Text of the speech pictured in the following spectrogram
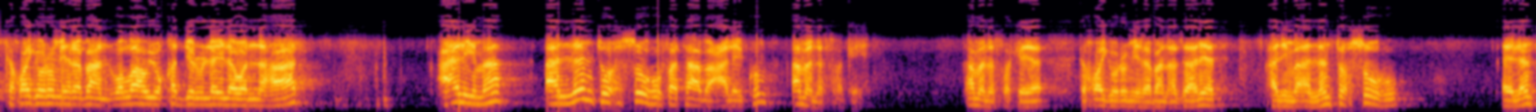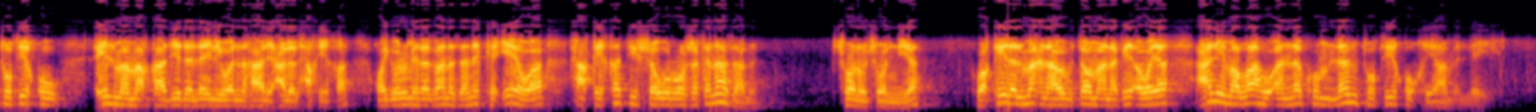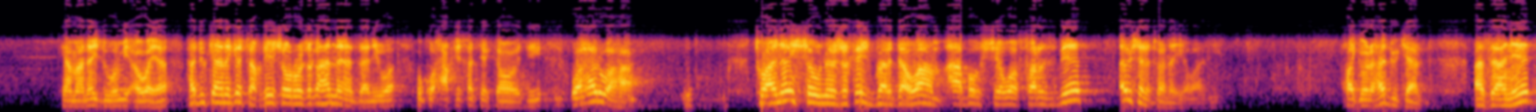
كخواي قولوا مهربان والله يقدر الليل والنهار. علم أن لن تحصوه فتاب عليكم أما نسخك أما نسخك كخواي قولوا مهربان أزانيت؟ علم أن لن تحصوه أي لن تطيقوا علم مقادير الليل والنهار على الحقيقة. ويقولوا مهربان زانك إيوة حقيقتي شو روجك شون وشون نية؟ وقيل المعنى وبتو معنى كي أويا علم الله أنكم لن تطيقوا قيام الليل. يا معنى دومي أويا هدو كان قد تقدير شو روجك هنا يزاني وكو حقيقتك توادي وهروها. توانای شەو نوێژەکەش بەردەوام ئابە شێوە فەرز بێت ئەو شە لەتوانە ئێوانی خی گەورە هەردووکیان ئەزانێت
